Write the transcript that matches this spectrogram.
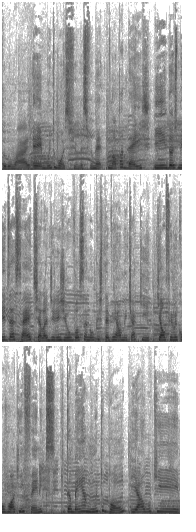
tudo mais. É muito bom esse filme. Esse filme é nota 10. E em 2017 ela dirigiu Você Nunca Esteve Realmente Aqui, que é um filme com Joaquin Phoenix, que também é muito bom e é algo que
